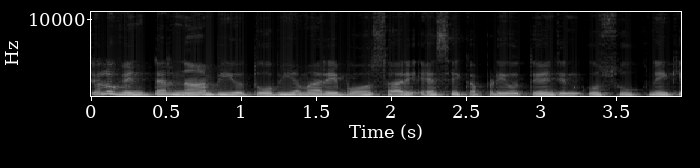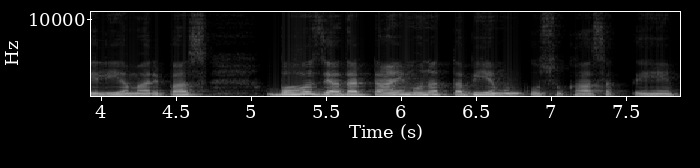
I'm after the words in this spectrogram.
चलो विंटर ना भी हो तो भी हमारे बहुत सारे ऐसे कपड़े होते हैं, जिनको सूखने के लिए हमारे पास बहुत ज़्यादा टाइम होना तभी हम उनको सुखा सकते हैं।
